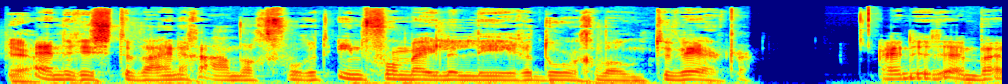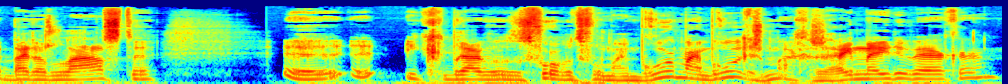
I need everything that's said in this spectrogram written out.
Ja. En er is te weinig aandacht voor het informele leren door gewoon te werken. En, en bij, bij, dat laatste, uh, ik gebruik wel het voorbeeld van mijn broer. Mijn broer is magazijnmedewerker.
